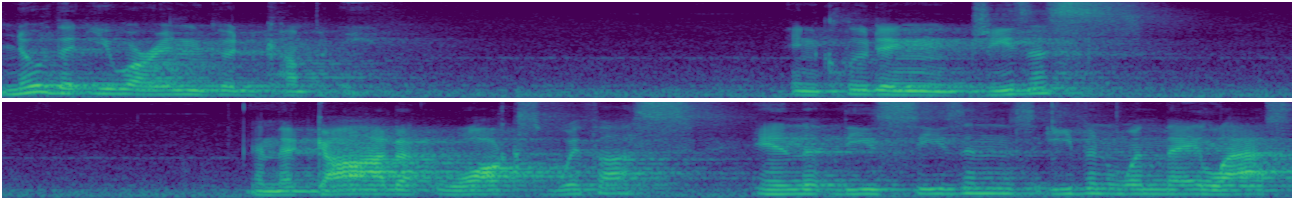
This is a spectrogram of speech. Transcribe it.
know that you are in good company, including Jesus and that God walks with us in these seasons, even when they last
